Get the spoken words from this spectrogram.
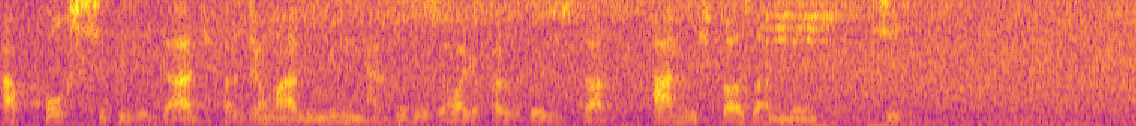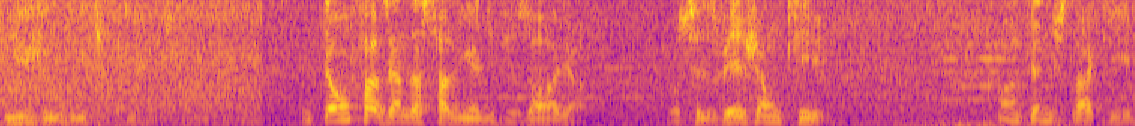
a possibilidade de fazer uma linha divisória para os dois estados amistosamente e juridicamente. Então, fazendo essa linha divisória, vocês vejam que Mantena está aqui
